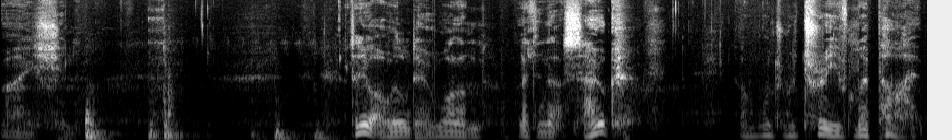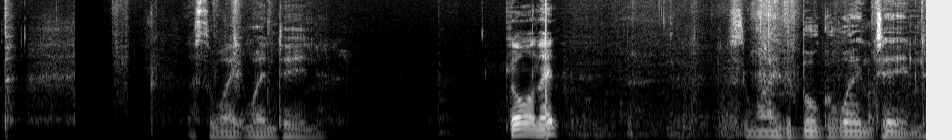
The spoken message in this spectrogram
Ration. I'll tell you what I will do while I'm letting that soak. I want to retrieve my pipe. That's the way it went in. Go on then. That's the way the bugger went in.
